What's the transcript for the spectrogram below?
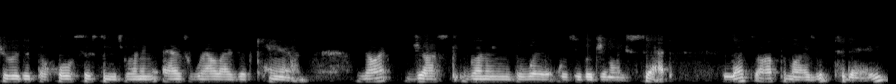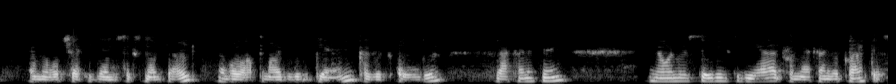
sure that the whole system is running as well as it can, not just running the way it was originally set. Let's optimize it today, and then we'll check again six months out, and we'll optimize it again because it's older, that kind of thing. You know, and there's savings to be had from that kind of a practice.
